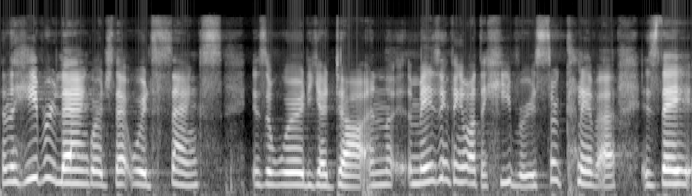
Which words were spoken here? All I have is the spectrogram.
In the Hebrew language, that word thanks is a word yada. And the amazing thing about the Hebrew is so clever is they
